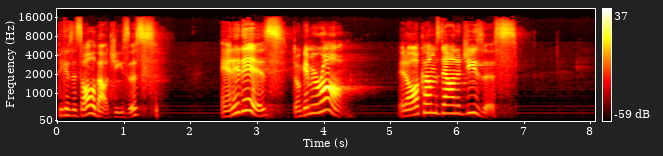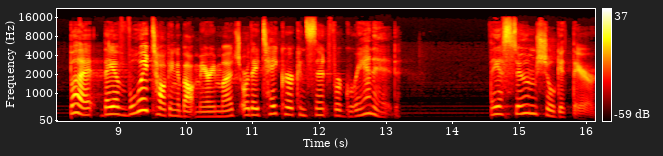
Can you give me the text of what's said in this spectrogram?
because it's all about Jesus. And it is, don't get me wrong, it all comes down to Jesus. But they avoid talking about Mary much or they take her consent for granted. They assume she'll get there.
